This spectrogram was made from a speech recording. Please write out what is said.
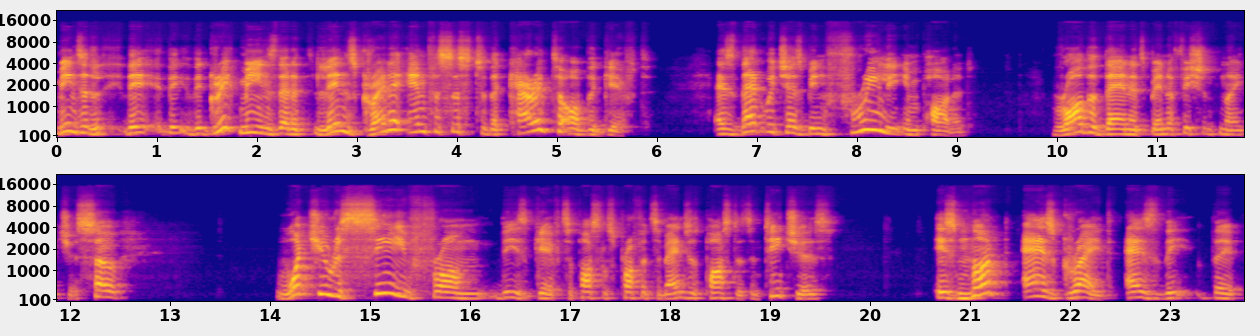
means that the, the, the Greek means that it lends greater emphasis to the character of the gift as that which has been freely imparted rather than its beneficent nature. So, what you receive from these gifts, apostles, prophets, evangelists, pastors, and teachers, is not as great as the, the,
